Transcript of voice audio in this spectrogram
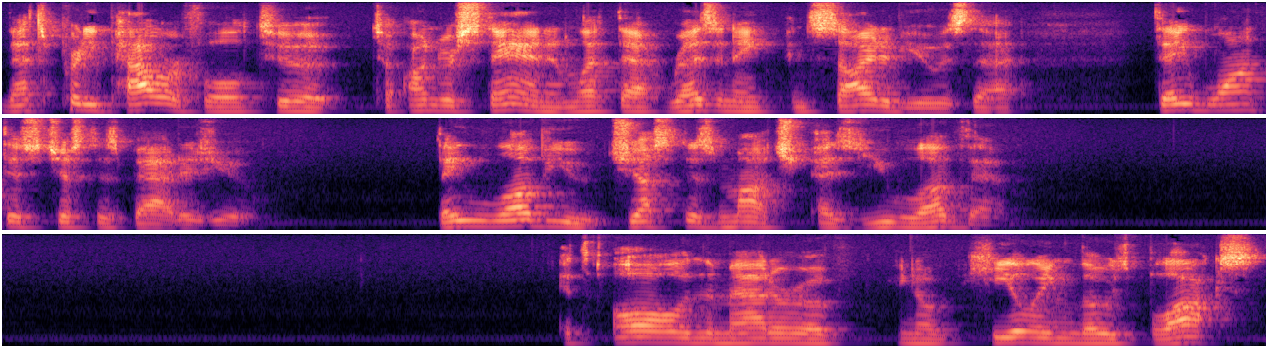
that's pretty powerful to to understand and let that resonate inside of you is that they want this just as bad as you. They love you just as much as you love them. It's all in the matter of, you know, healing those blocks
